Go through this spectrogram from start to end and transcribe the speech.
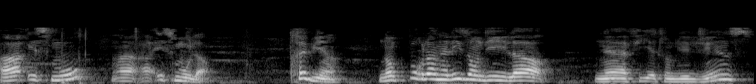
À Ismou, à, à Ismoula. Très bien. Donc pour l'analyse, on dit là, nafiyatun lil jins,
